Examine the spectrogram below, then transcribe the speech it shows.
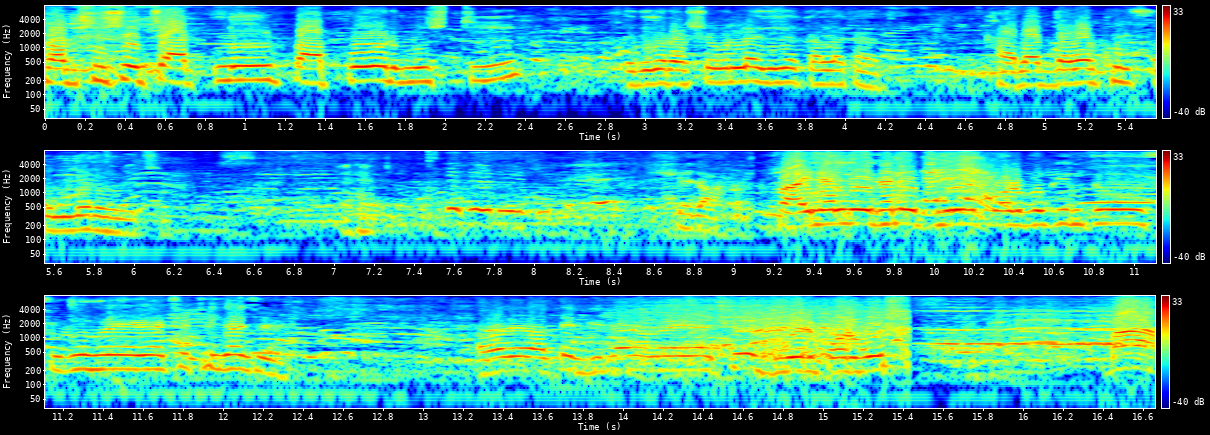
সবশেষে চাটনি, পাঁপড়, মিষ্টি, এদিকে রসগোল্লা, এদিকে কালাকাঁদ। খাবার দাবার খুব সুন্দর হয়েছে। ফাইনালি এখানে বিয়ের পর্ব কিন্তু শুরু হয়ে গেছে, ঠিক আছে? আমাদের রাতে ডিনার হয়ে গেছে, বিয়ের পর্ব বাহ।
